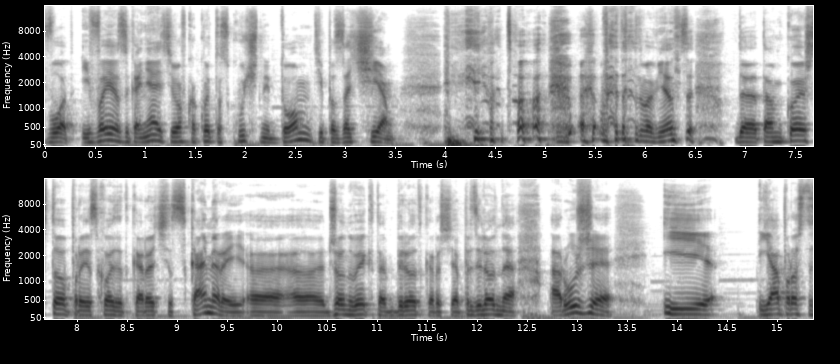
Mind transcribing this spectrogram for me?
вот, и вы загоняете его в какой-то скучный дом, типа, зачем? И потом в этот момент, да, там кое-что происходит, короче, с камерой, э, э, Джон Уик там берет, короче, определенное оружие, и я просто,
